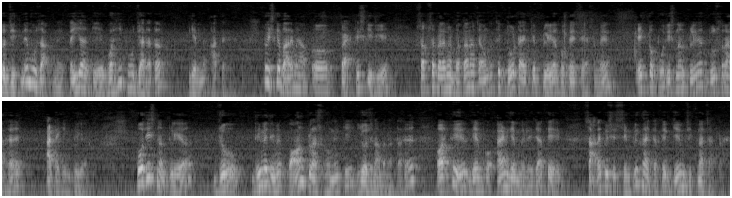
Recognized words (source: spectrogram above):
तो जितने मूव्स आपने तैयार किए, वही मूव ज़्यादातर गेम में आते हैं। तो इसके बारे में आप प्रैक्टिस कीजिए। सबसे पहले मैं बताना चाहूँगा कि दो टाइप के प्लेयर होते हैं चेस में। एक तो पोजिशनल प्लेयर दूसरा है अटैकिंग प्लेयर पोजिशनल प्लेयर जो धीमे धीमे पॉन प्लस होने की योजना बनाता है और फिर गेम को एंड गेम में ले जाके सारे कुछ सिंप्लीफाई करके गेम जीतना चाहता है।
